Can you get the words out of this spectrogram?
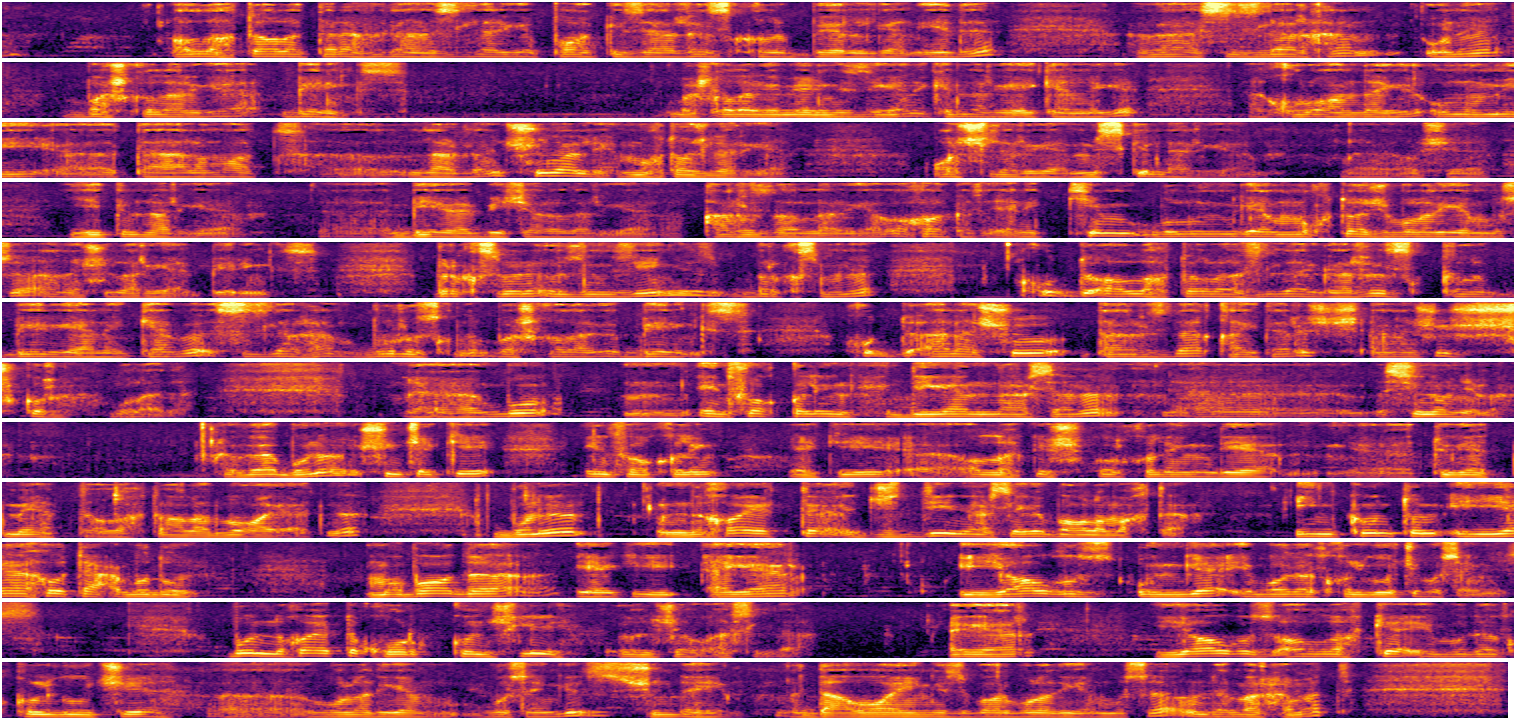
alloh taolo tarafidan sizlarga pokiza rizq qilib berilgan edi va sizlar ham uni boshqalarga beringiz. Boshqalarga beringiz degani kimlarga ekanligi qur'ondagi umumiy e, ta'limotlardan tushunarli muhtojlarga ochlarga miskinlarga o'sha yetimlarga e, beva bechoralarga qarzdorlarga va hokazo. Ya'ni kim bunga muhtoj bo'ladigan bo'lsa ana shularga beringiz. Bir qismini o'zingiz yengiz bir qismini xuddi alloh taolo sizlarga rizq qilib bergani kabi sizlar ham bu rizqni boshqalarga beringiz. Xuddi ana shu tarzda qaytarish ana shu shukur bo'ladi. Bu Mm, infoq qiling degan narsani e, sinonimi va buni shunchaki infoq qiling yoki e, allohga shukur qiling deya e, tugatmayapti alloh taolo bu oyatni. Buni nihoyatda jiddiy narsaga bog'lamoqda. In kuntum iyyahu ta'budun. Mabodo yoki agar yolg'iz unga ibodat qilguvchi bo'lsangiz. Bu nihoyatda qo'rqinchli o'lchov aslida. Agar yolg'iz allohga ibodat qilguvchi e, bo'ladigan bo'lsangiz shunday davoyingiz bor bo'ladigan bo'lsa unda marhamat.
